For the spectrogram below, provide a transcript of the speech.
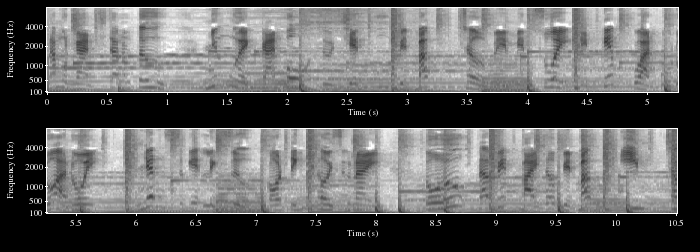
năm 1954 những người cán bộ từ chiến khu Việt Bắc trở về miền xuôi để tiếp quản thủ đô Hà Nội, nhân sự kiện lịch sử có tính thời sự này, Tố Hữu đã viết bài thơ Việt Bắc in trong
